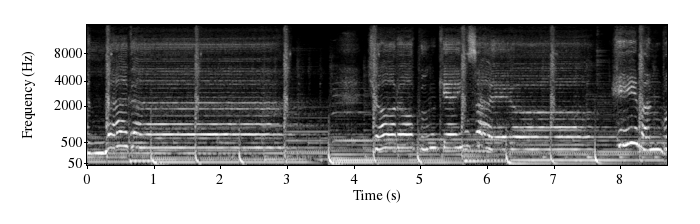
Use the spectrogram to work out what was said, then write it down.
한나가. 여러분께 인사해요. 희망과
